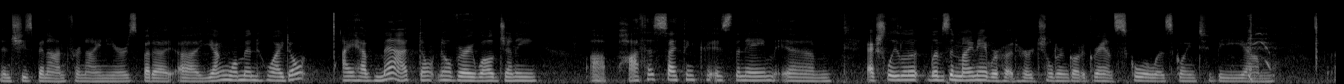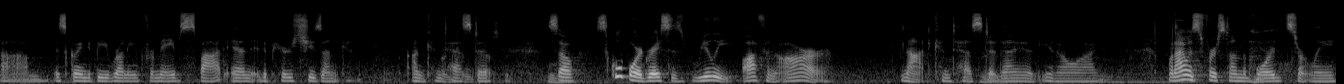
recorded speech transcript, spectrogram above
and she's been on for nine years. But a, a young woman who I don't, I have met, don't know very well, Jenny uh, Pothis, I think is the name. Um, actually li- lives in my neighborhood. Her children go to Grant School. Is going to be um, um, is going to be running for Maeve's spot, and it appears she's un- uncontested. Uncontested. So school board races really often are not contested. I, you know, I, when I was first on the board, certainly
